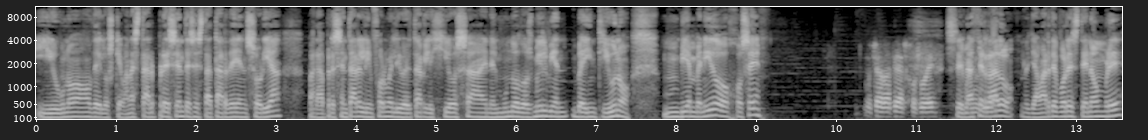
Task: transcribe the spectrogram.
y uno de los que van a estar presentes esta tarde en Soria para presentar el informe Libertad Religiosa en el Mundo 2021. Bienvenido, José. Muchas gracias, Josué. Se me ha cerrado llamarte por este nombre,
